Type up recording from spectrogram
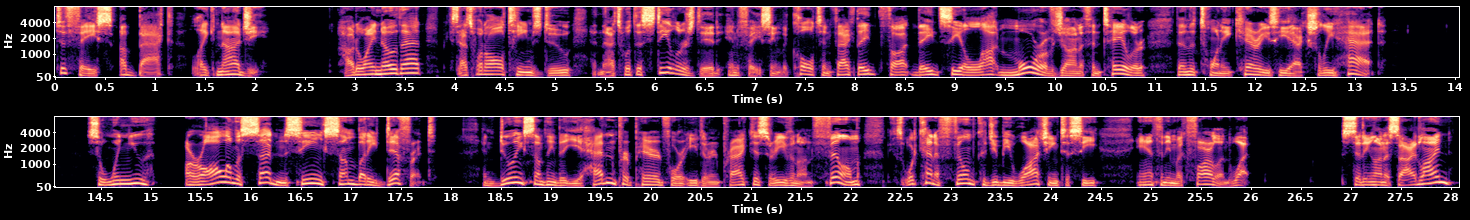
to face a back like Najee. How do I know that? Because that's what all teams do, and that's what the Steelers did in facing the Colts. In fact, they thought they'd see a lot more of Jonathan Taylor than the 20 carries he actually had. So when you are all of a sudden seeing somebody different and doing something that you hadn't prepared for either in practice or even on film, because what kind of film could you be watching to see Anthony McFarland? What? sitting on a sideline,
